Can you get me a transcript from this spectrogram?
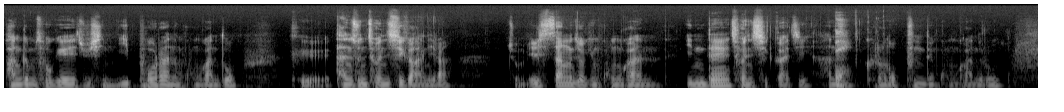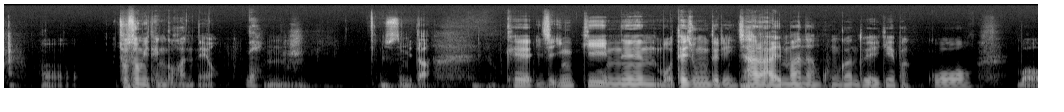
방금 소개해주신 이포라는 공간도 그 단순 전시가 아니라 좀 일상적인 공간인데 전시까지 하는 네. 그런 오픈된 공간으로 어, 조성이 된 것 같네요. 네. 음, 좋습니다. 이렇게 이제 인기 있는 뭐 대중들이 잘 알만한 공간도 얘기해봤고 뭐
